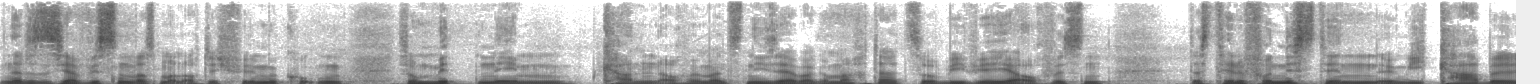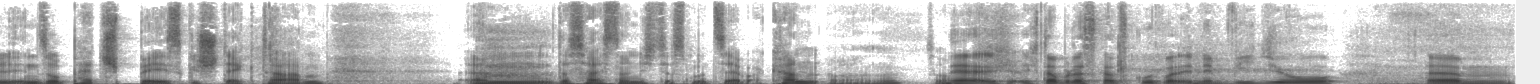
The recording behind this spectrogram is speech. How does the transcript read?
Ne, das ist ja Wissen, was man auch durch Filme gucken so mitnehmen kann, auch wenn man es nie selber gemacht hat. So wie wir ja auch wissen, dass Telefonistinnen irgendwie Kabel in so Patchbase gesteckt haben. Ähm, das heißt noch nicht, dass man es selber kann. Aber, ne? so. ja, ich, ich, glaube, das ist ganz gut, weil in dem Video ähm,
